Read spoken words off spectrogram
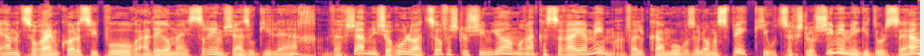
היה מצורע עם כל הסיפור עד היום ה-20, שאז הוא גילח, ועכשיו נשארו לו עד סוף ה-30 יום רק עשרה ימים, אבל כאמור זה לא מספיק, כי הוא צריך 30 ימי גידול שיער,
